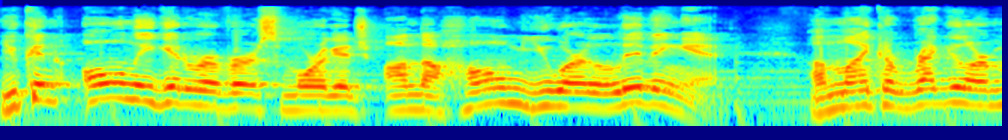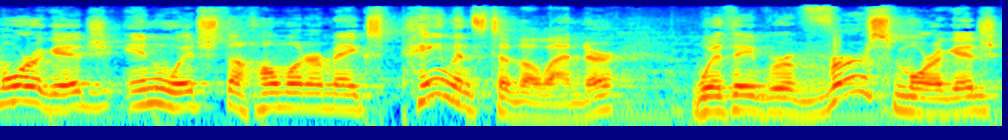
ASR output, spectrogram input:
you can only get a reverse mortgage on the home you are living in. Unlike a regular mortgage in which the homeowner makes payments to the lender, with a reverse mortgage,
